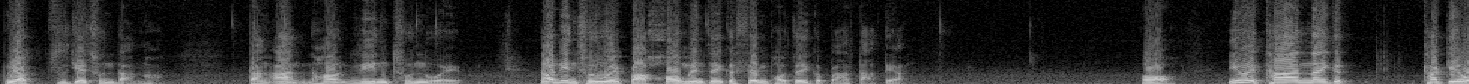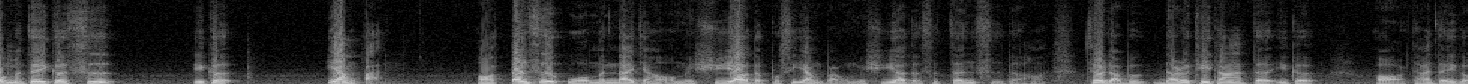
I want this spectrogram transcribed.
不要直接存档哈，档案然后另存为，然后另存为把后面这个 sample 这个把它打掉。哦，因为他那个他给我们这个是一个样板，哦，但是我们来讲我们需要的不是样板，我们需要的是真实的哈。这 W W T 它的一个。哦，它的一个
